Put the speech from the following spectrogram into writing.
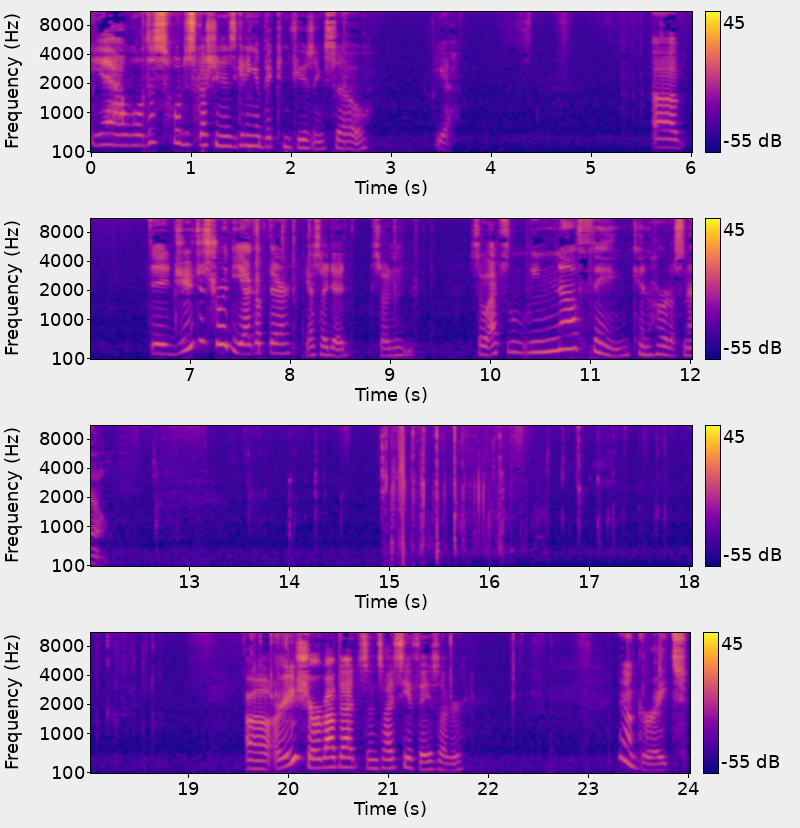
Yeah, well, this whole discussion is getting a bit confusing, so, yeah. Uh, did you destroy the egg up there? Yes, I did. So, So absolutely nothing can hurt us now. Uh, are you sure about that? Since I see a face hugger. Oh, great.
